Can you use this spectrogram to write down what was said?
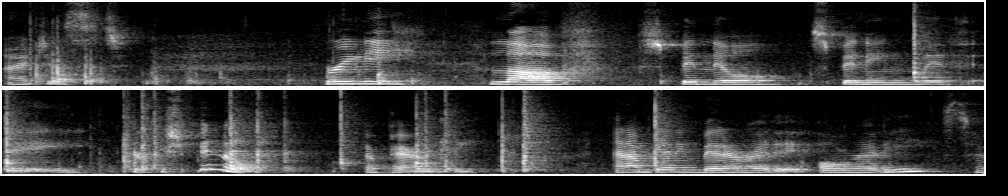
I just really love spindle spinning with a Turkish spindle apparently and I'm getting better at it already so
